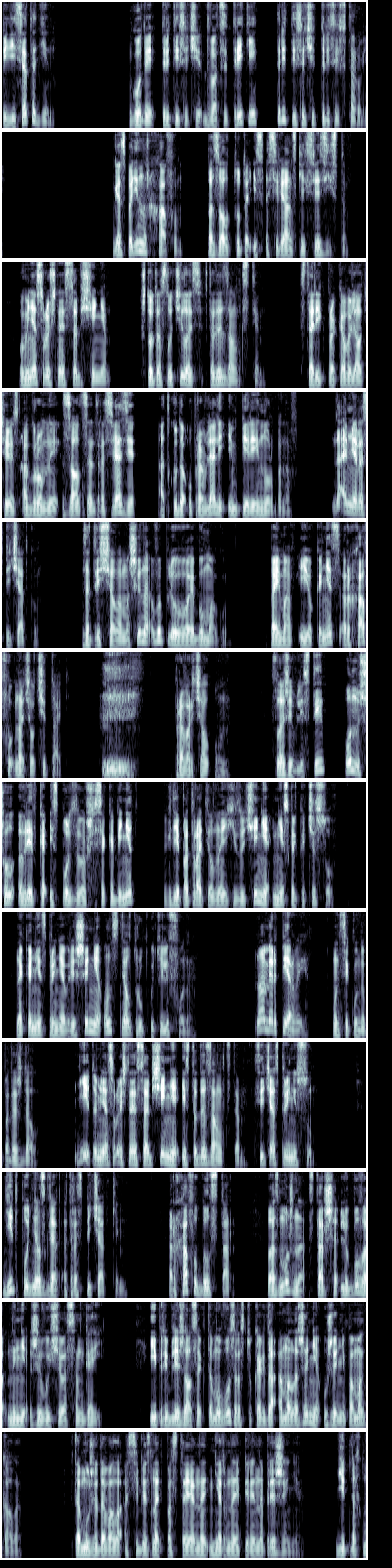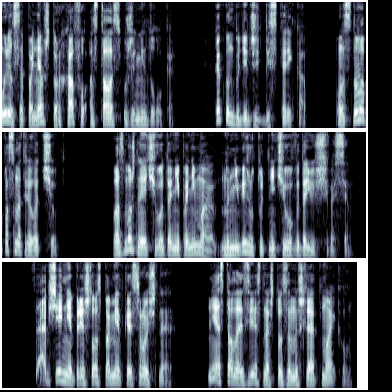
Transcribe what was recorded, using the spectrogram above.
51. Годы 3023-3032. Господин Рхафу, позвал кто-то из ассирианских связистов. У меня срочное сообщение. Что-то случилось в Тадезангсте. Старик проковылял через огромный зал центра связи, откуда управляли империей Нурбанов. «Дай мне распечатку». Затрещала машина, выплевывая бумагу. Поймав ее конец, Рхафу начал читать. «Хм», проворчал он. Сложив листы, он ушел в редко использовавшийся кабинет, где потратил на их изучение несколько часов. Наконец, приняв решение, он снял трубку телефона. «Номер первый». Он секунду подождал. «Дит, у меня срочное сообщение из Тадезангста. Сейчас принесу». Дит поднял взгляд от распечатки. Архафу был стар. Возможно, старше любого ныне живущего Сангари. И приближался к тому возрасту, когда омоложение уже не помогало. К тому же давало о себе знать постоянное нервное перенапряжение. Дид нахмурился, поняв, что Рхафу осталось уже недолго. Как он будет жить без старика? Он снова посмотрел отчет. Возможно, я чего-то не понимаю, но не вижу тут ничего выдающегося. Сообщение пришло с пометкой «Срочное». Мне стало известно, что замышляет Майкл.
